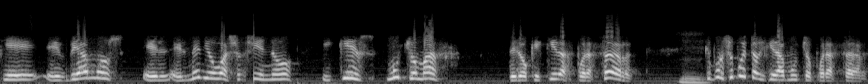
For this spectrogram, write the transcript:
que eh, veamos el, el medio vaso lleno y que es mucho más de lo que quedas por hacer. Mm. Que por supuesto que queda mucho por hacer,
